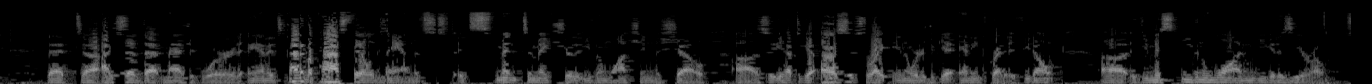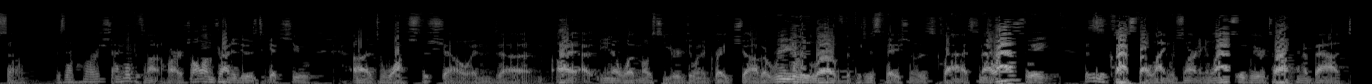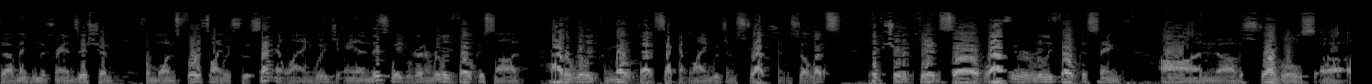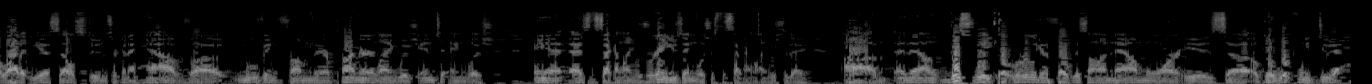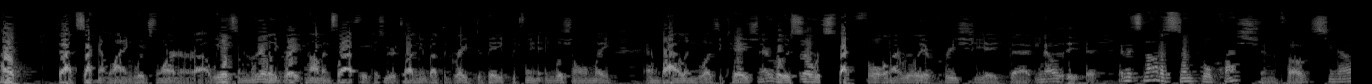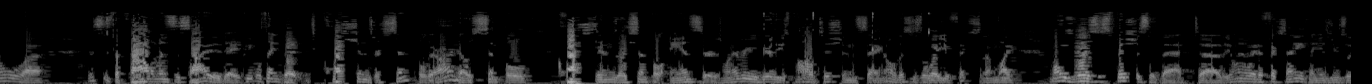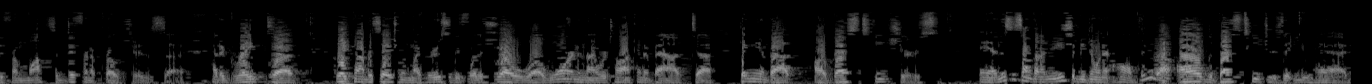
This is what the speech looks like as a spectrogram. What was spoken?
that uh, I said that magic word. And it's kind of a pass-fail exam. It's it's meant to make sure that you've been watching the show. Uh, so you have to get all six right in order to get any credit. If you don't, uh, if you miss even one, you get a zero. So is that harsh? I hope it's not harsh. All I'm trying to do is to get you uh, to watch the show, and uh, I, I, you know what, most of you are doing a great job. I really love the participation of this class. Now, last week, this is a class about language learning, and last week we were talking about uh, making the transition from one's first language to a second language, and this week we're going to really focus on how to really promote that second language instruction. So let's picture the kids. Uh, last week we were really focusing on uh, the struggles uh, a lot of ESL students are going to have uh, moving from their primary language into English and as the second language. We're going to use English as the second language today. Um, and now this week, what we're really going to focus on now more is uh, okay, what can we do to help that second language learner? Uh, we had some really great comments last week as we were talking about the great debate between English only and bilingual education. Everybody was so respectful, and I really appreciate that. You know, it, and it's not a simple question, folks. You know, uh, this is the problem in society today. People think that questions are simple. There are no simple questions or simple answers. Whenever you hear these politicians saying, "Oh, this is the way you fix it," I'm like, I'm always very suspicious of that. Uh, the only way to fix anything is usually from lots of different approaches. Uh, had a great, uh, great conversation with my producer before the show. Uh, Warren and I were talking about uh, thinking about our best teachers, and this is something I mean, you should be doing at home. Think about all the best teachers that you had.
